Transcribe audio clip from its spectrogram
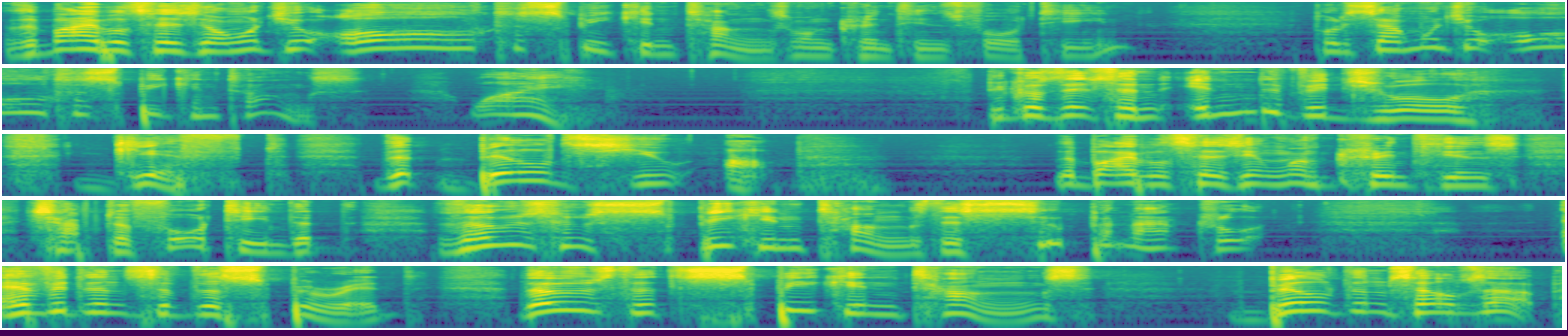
The Bible says, I want you all to speak in tongues, 1 Corinthians 14. Paul says, I want you all to speak in tongues. Why? Because it's an individual gift that builds you up. The Bible says in 1 Corinthians chapter 14 that those who speak in tongues, this supernatural evidence of the Spirit, those that speak in tongues build themselves up.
